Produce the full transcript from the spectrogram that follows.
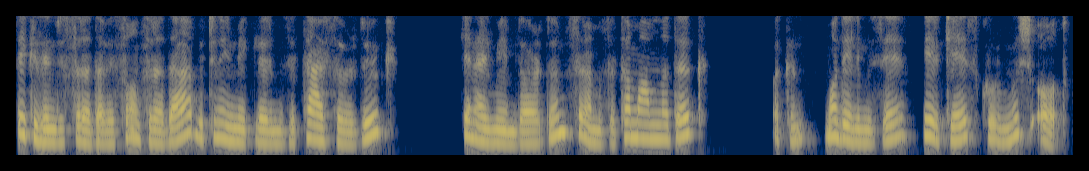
8. sırada ve son sırada bütün ilmeklerimizi ters ördük. Kenar ilmeğimi de ördüm. Sıramızı tamamladık. Bakın modelimizi bir kez kurmuş olduk.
